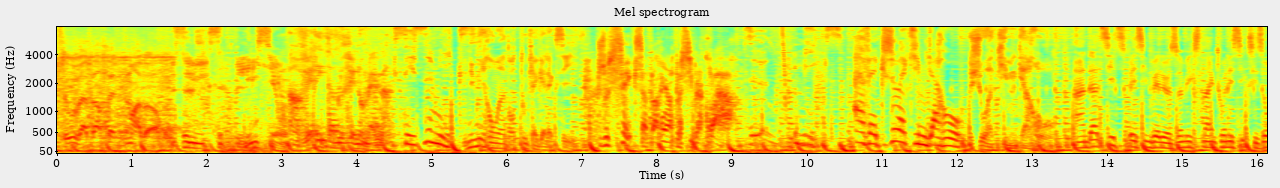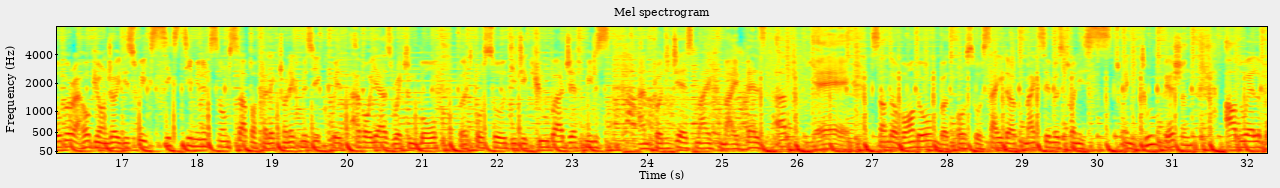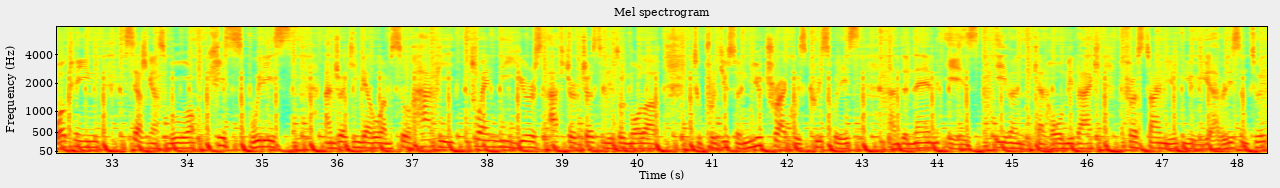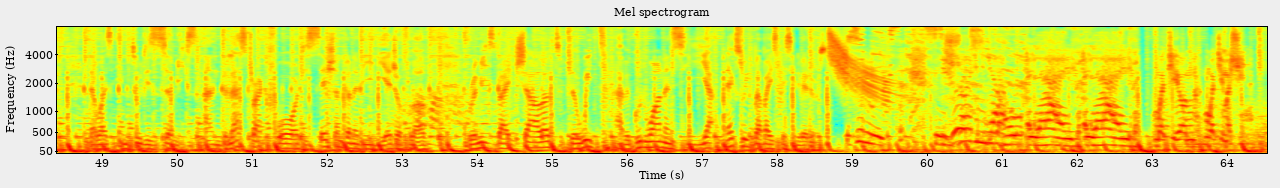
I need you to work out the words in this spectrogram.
Tout va parfaitement à bord. The Mix, l'émission. Un véritable phénomène. C'est The Mix. Numéro 1 dans toute la galaxie. Je sais que ça paraît impossible à croire. The Mix. Avec Joachim Garraud. Joachim Garraud. And that's it, Space Invaders. The Mix 926 is over. I hope you enjoyed this week's 60 minutes non-stop of electronic music with Avoya's Wrecking Ball, but also DJ Cuba, Jeff Mills, and Prodigy S Mike, My Bells Up. Yeah. Sound of Vendome, but also Psyduck, Maximus 2022 version, Hardwell, Brooklyn, Serge Gainsbourg, Chris Willis, and Joachim Garraud. I'm so happy 20 years after Just a Little More Love to produce a new track with Chris Willis, and the name is Even Can Hold Me Back. First time you, you, you have listened to it, that was into this The Mix. And the last track for this session gonna be The Edge of Love, remixed by Charlotte The Wit. Have a good one and see ya next week. Bye bye, Space Invaders. The Mix. C'est Joachim Garraud. Live. Live. Moitié homme, moitié machine.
